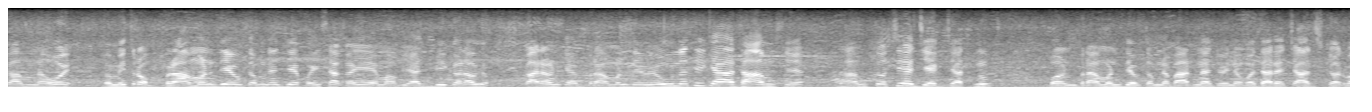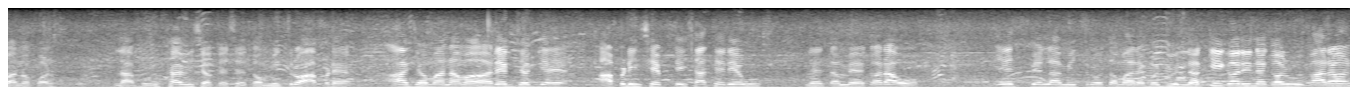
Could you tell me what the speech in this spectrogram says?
ગામના હોય, તો મિત્રો બ્રાહ્મણ દેવ તમને જે પૈસા કહીએ એમાં વ્યાજબી કરાવજો. કારણ કે બ્રાહ્મણ દેવ એવું નથી કે આ ધામ છે. ધામ તો છે જ એક જાતનું. પણ બ્રાહ્મણ દેવ તમને બહારના જોઈને વધારે ચાર્જ કરવાનો પણ લાભ ઉઠાવી શકે છે. તો મિત્રો, આપણે આ જમાનામાં હરેક જગ્યાએ આપણી સેફટી સાથે રહેવું. ને તમે કરાવો. એ જ પહેલાં મિત્રો તમારે બધું નક્કી કરીને કરવું. કારણ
